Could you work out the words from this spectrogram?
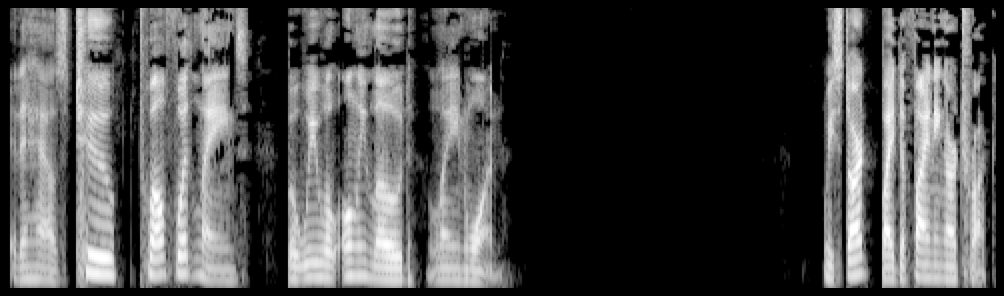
It has two 12 foot lanes, but we will only load lane 1. We start by defining our truck.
